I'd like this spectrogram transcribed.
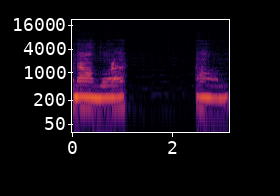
So now I'm Laura. Um,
